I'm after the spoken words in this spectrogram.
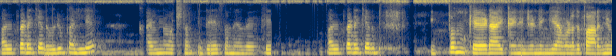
പഴുപ്പടയ്ക്കാതെ ഒരു പല്ല് കഴിഞ്ഞ വർഷം ഇതേ സമയം വെക്കെ. അത് ഇപ്പം കേടായി കഴിഞ്ഞിട്ടുണ്ടെങ്കിൽ നമ്മളത് പറഞ്ഞു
